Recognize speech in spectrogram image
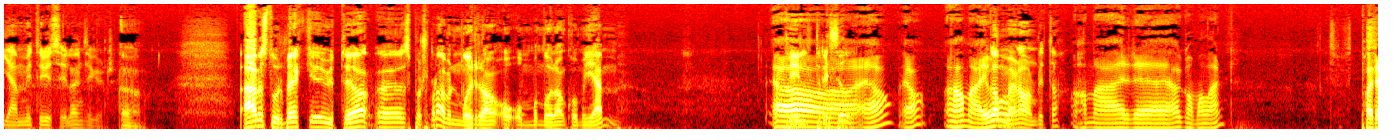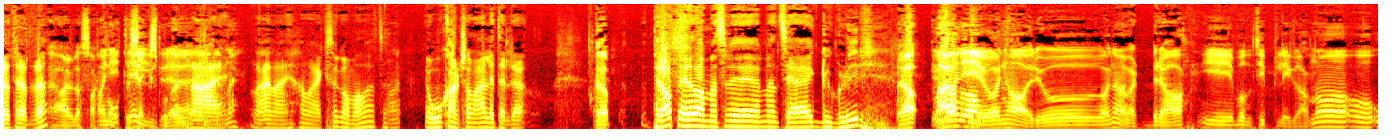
Hjemme. I Trysil, han sikkert. Ja. Nei, men Storbekk er ute, ja. Eh, Spørsmålet er vel når han, om og når han kommer hjem. Ja, Til Trysil. Ja, ja. Han er jo Gammel har han blitt, da? Han er eh, Ja, gammel er han? Par og 30? Ja, jeg ville sagt Han er ikke 86-modell. Nei, nei. nei, nei, han er ikke så gammel. vet du. Jo, kanskje han er litt eldre. Ja. Prat dere, da, mens, vi, mens jeg googler. Ja. Nei, han, er jo, han har jo Han har jo vært bra i både Tippeligaen og, og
